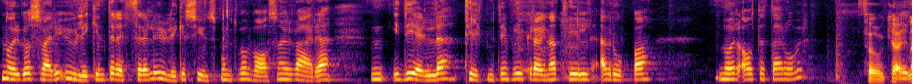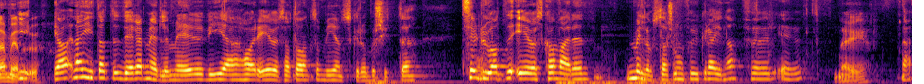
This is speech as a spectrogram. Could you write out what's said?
Norge og Sverige ulike interesser eller ulike synspunkter på hva som vil være den ideelle tilknytning for Ukraina til Europa når alt dette er over? För Ukraina mener du? Ja, nei, Gitt at dere er medlem i EU, vi har EØS-avtalen som vi ønsker å beskytte. Ser du at EØS kan være en mellomstasjon for Ukraina før EU? Nei. Nei.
